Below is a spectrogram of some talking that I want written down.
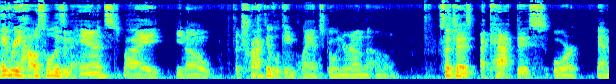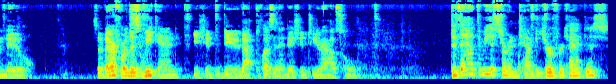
every household is enhanced by, you know, attractive looking plants growing around the home, such as a cactus or bamboo. So, therefore, this weekend, you should do that pleasant addition to your household. Does it have to be a certain temperature for cactus?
